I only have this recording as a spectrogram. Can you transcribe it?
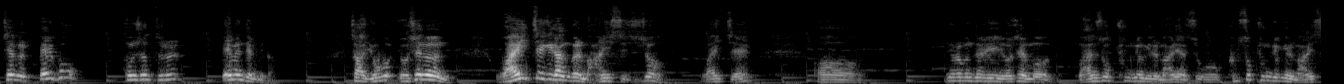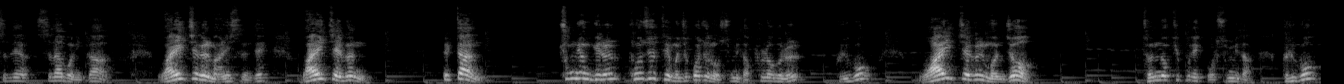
잭을 빼고 콘센트를 빼면 됩니다. 자, 요, 요새는 Y잭이라는 걸 많이 쓰시죠? Y잭. 어, 여러분들이 요새 뭐 완속 충전기를 많이 안 쓰고 급속 충전기를 많이 쓰다, 쓰다 보니까 Y잭을 많이 쓰는데 Y잭은 일단 충전기를 콘센트에 먼저 꽂아 놓습니다. 플러그를. 그리고 Y잭을 먼저 전동 킥보드에 꽂습니다. 그리고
